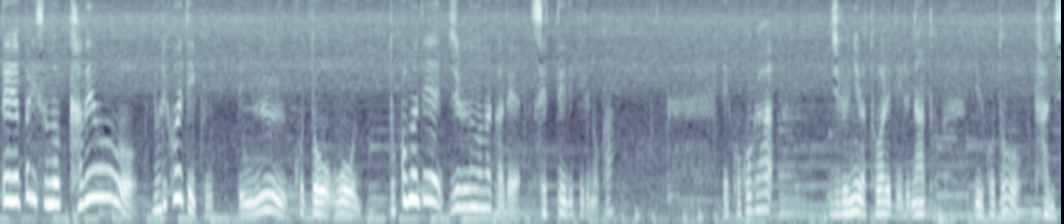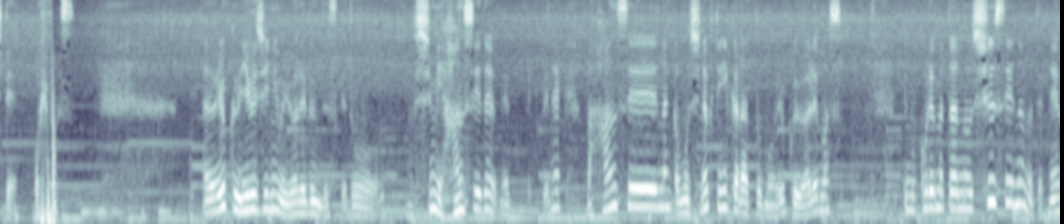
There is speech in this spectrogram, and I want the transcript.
でやっぱりその壁を乗り越えていくっていうことをどこまで自分の中で設定できるのかえここが自分には問われているなということを感じております。あのよく友人にも言われるんですけど趣味反省だよねって言ってね、まあ、反省なんかもうしなくていいからともよく言われます。でもこれまたあの修正なのでね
